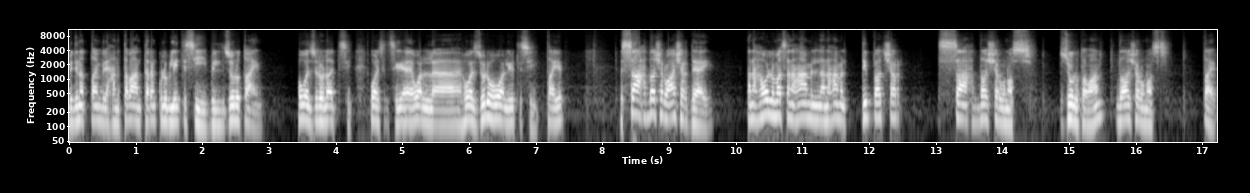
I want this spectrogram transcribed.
بدينا ال time اللي طبعا الطيران كله بال UTC بال Zulu time. هو ال Zulu ال UTC. هو ال هو هو ال Zulu هو ال UTC. طيب. الساعة 11 و10 دقائق أنا هقول له مثلا هعمل أنا هعمل departure الساعة 11 ونص. Zulu طبعا. 11 ونص. طيب.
